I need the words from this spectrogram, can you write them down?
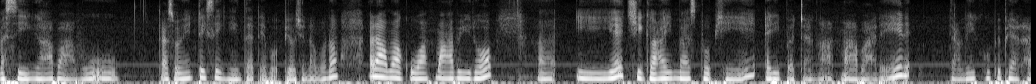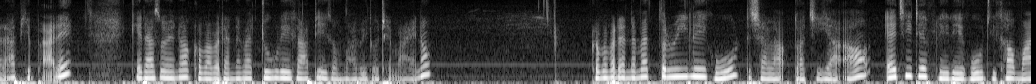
မစီကားပါဘူး။ဒါဆိုရင်တိတ်ဆိတ်ငြိမ်သက်တယ်ပေါ့ပြောချင်တာပေါ့နော်။အဲ့ဒါမှကိုကမှားပြီးတော့ E ရဲ့ချီဂိုင်းမတ်လို့ဖြစ်ရင်အဲ့ဒီ pattern ကမှားပါတယ်တဲ့။ဒါလေးကိုပြပြထားတာဖြစ်ပါတယ်။ကဲဒါဆိုရင်တော့ grammar pattern number 2လေးကပြည့်စုံသွားပြီလို့ထင်ပါတယ်နော်။ grammar pattern number 3လေးကိုတစ်ချက်လောက်တွားကြည့်ရအောင် adjective လေးတွေကိုဒီခေါက်မှာ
